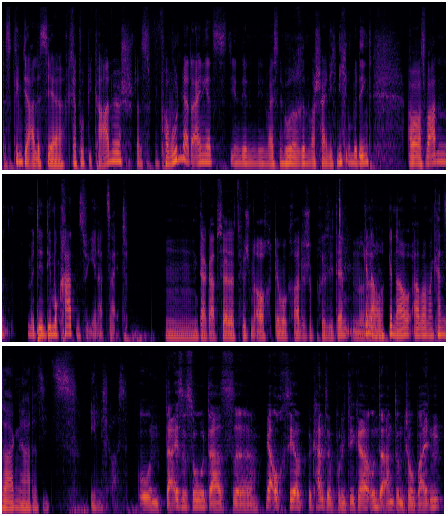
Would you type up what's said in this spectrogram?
Das klingt ja alles sehr republikanisch. Das verwundert einen jetzt, den, den, den meisten Hörerinnen wahrscheinlich nicht unbedingt. Aber was war denn mit den Demokraten zu jener Zeit? Hm, da gab es ja dazwischen auch demokratische Präsidenten, oder? Genau, genau, aber man kann sagen, ja, da sieht es ähnlich aus. Und da ist es so, dass äh, ja auch sehr bekannte Politiker, unter anderem Joe Biden,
